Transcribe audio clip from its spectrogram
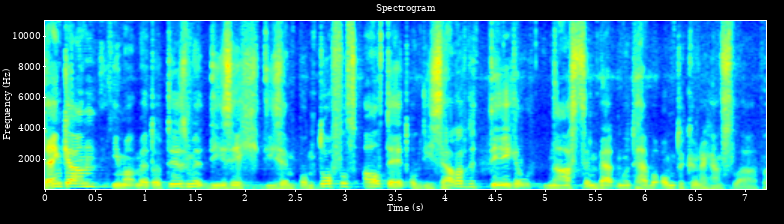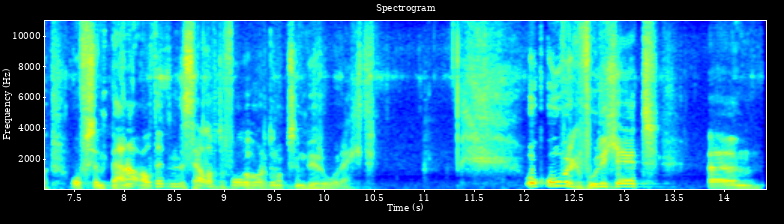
Denk aan iemand met autisme die, zich, die zijn pantoffels altijd op diezelfde tegel naast zijn bed moet hebben om te kunnen gaan slapen. Of zijn pennen altijd in dezelfde volgorde op zijn bureau legt. Ook overgevoeligheid, um,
